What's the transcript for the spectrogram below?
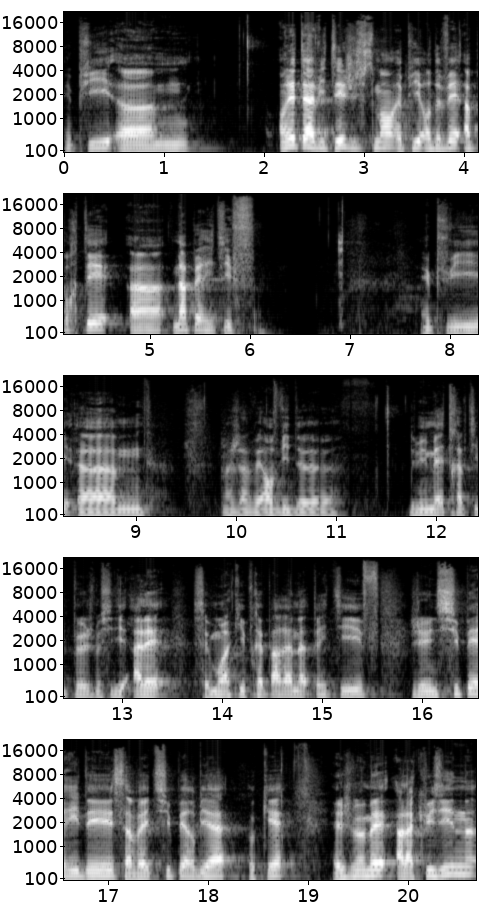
Et puis, euh, on était invités justement et puis on devait apporter un apéritif. Et puis, euh, j'avais envie de, de m'y mettre un petit peu. Je me suis dit, allez, c'est moi qui prépare un apéritif. J'ai une super idée, ça va être super bien. OK. Et je me mets à la cuisine.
